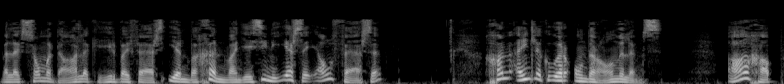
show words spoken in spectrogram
wil ek sommer dadelik hier by vers 1 begin, want jy sien die eerste 11 verse gaan eintlik oor onderhandelings. Agab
